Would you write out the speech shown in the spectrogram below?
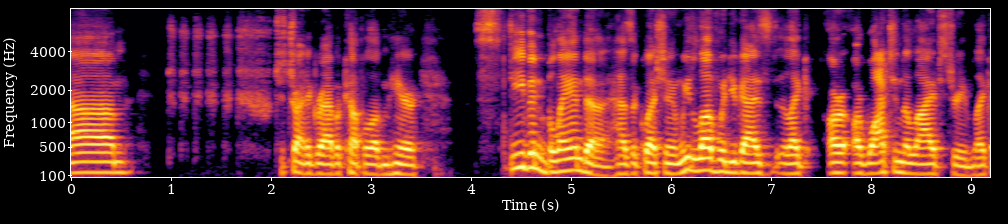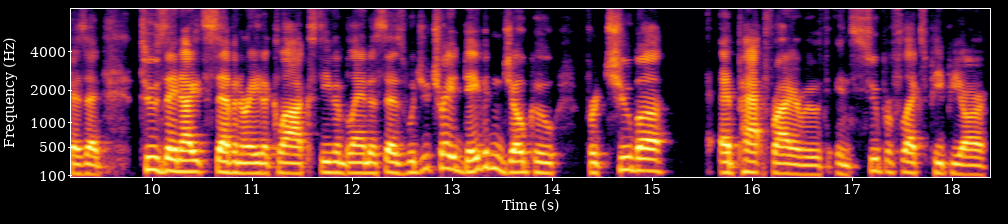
Um, just trying to grab a couple of them here. Stephen Blanda has a question, and we love when you guys like are, are watching the live stream. Like I said, Tuesday night, seven or eight o'clock. Stephen Blanda says, "Would you trade David Njoku for Chuba and Pat Freiermuth in Superflex PPR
